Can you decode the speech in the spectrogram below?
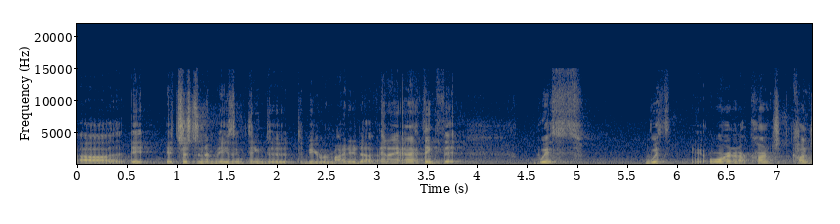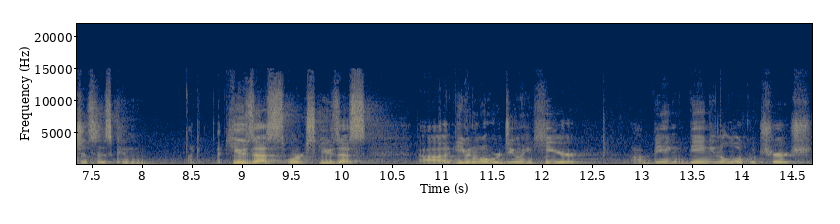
uh, it, it's just an amazing thing to, to be reminded of. And I, and I think that with, with or in our consciences can like accuse us or excuse us, uh, even what we're doing here, uh, being, being in the local church,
